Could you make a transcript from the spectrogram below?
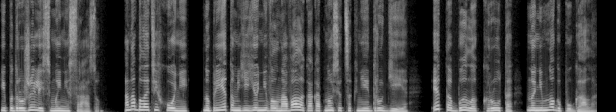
и подружились мы не сразу. Она была тихоней, но при этом ее не волновало, как относятся к ней другие. Это было круто, но немного пугало.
